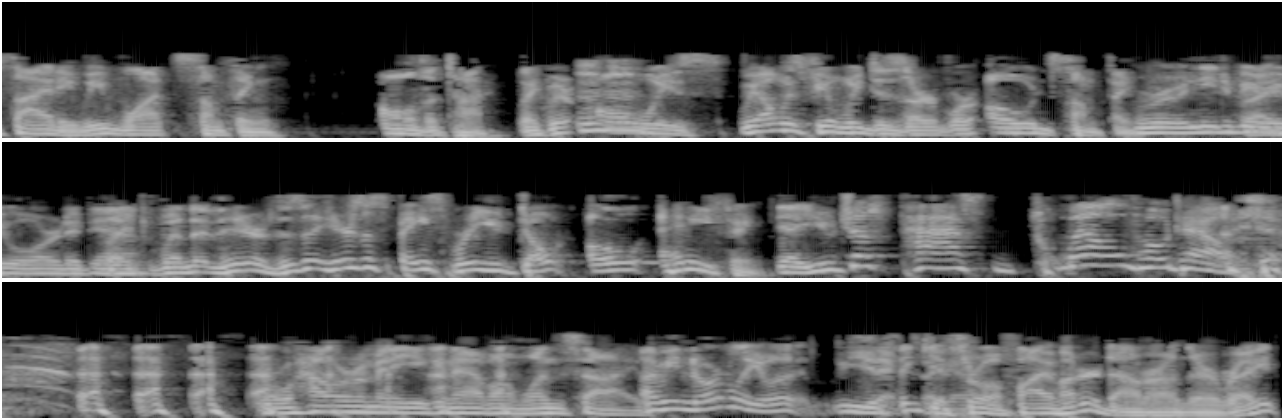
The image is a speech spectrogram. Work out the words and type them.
society we want something all the time. Like we're Mm-hmm. always we always feel we deserve we're owed something. We need to be Right. rewarded. Yeah. Like when here's this is a, here's a space where you don't owe anything. yeah, you just passed twelve hotels, or however many you can have on one side. I mean, normally you Six, think you throw a five hundred down around there, right?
